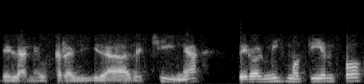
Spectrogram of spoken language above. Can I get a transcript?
de la neutralidad de China, pero al mismo tiempo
